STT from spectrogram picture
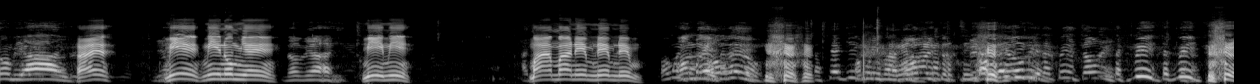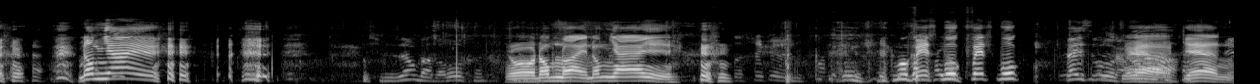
นมใหญ่ไอ้มีมีนมใหญ่นมใหญ่มีมีมามาเนมเนมเนม Omri, Omri, Nom jij! Oh, nom jij, nom jij! Facebook, Facebook! Facebook. Yeah, again.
